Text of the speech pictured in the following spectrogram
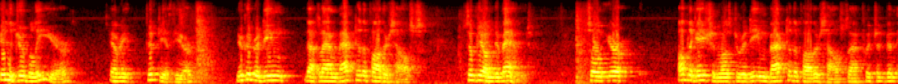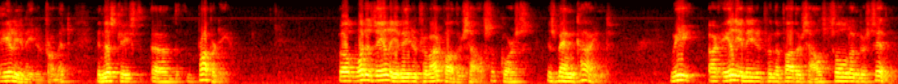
In the Jubilee year, every 50th year, you could redeem that land back to the father's house simply on demand. So your obligation was to redeem back to the father's house that which had been alienated from it, in this case, uh, property. Well, what is alienated from our father's house, of course, is mankind. We are alienated from the father's house, sold under sin.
